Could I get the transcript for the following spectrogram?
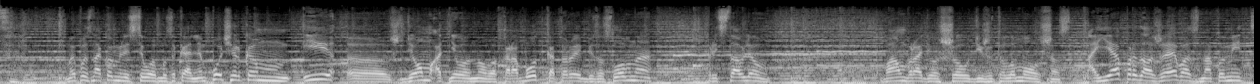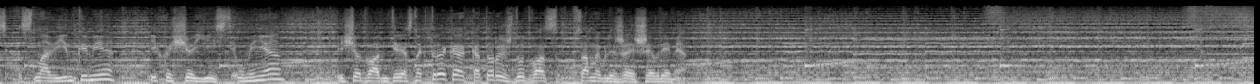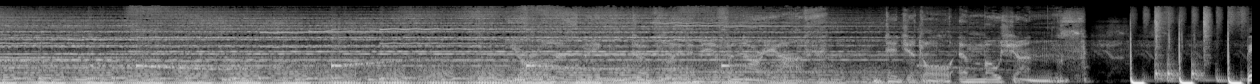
Мы познакомились с его музыкальным почерком и э, ждем от него новых работ, которые, безусловно, представлю вам в радиошоу Digital Emotions. А я продолжаю вас знакомить с новинками. Их еще есть у меня. Еще два интересных трека, которые ждут вас в самое ближайшее время.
